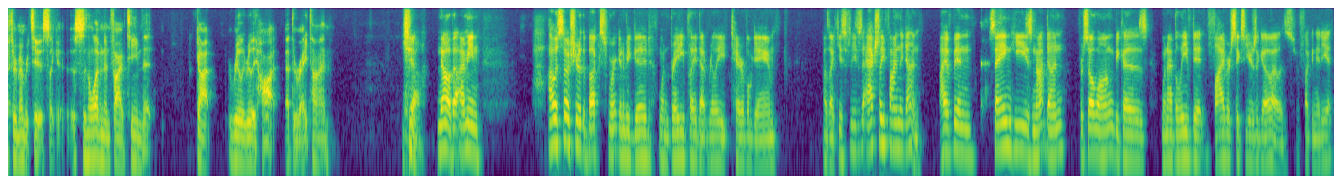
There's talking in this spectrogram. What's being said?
to remember too. It's like a, it's an eleven and five team that got really really hot at the right time. Yeah. No, the, I mean, I was so sure the Bucks weren't going to be good when Brady played that really terrible game. I was like, he's he's actually finally done. I have been saying he's not done for so long because when I believed it five or six years ago, I was a fucking idiot.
